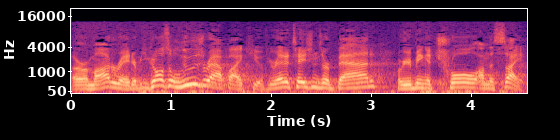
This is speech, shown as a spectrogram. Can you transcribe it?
or a moderator. But you can also lose Rap IQ if your annotations are bad or you're being a troll on the site.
